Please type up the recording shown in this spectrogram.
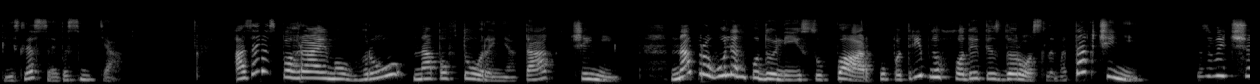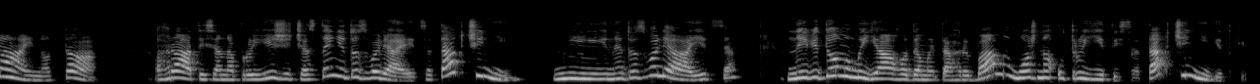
після себе сміття. А зараз пограємо в гру на повторення, так чи ні? На прогулянку до лісу, парку потрібно ходити з дорослими, так чи ні? Звичайно, так. Гратися на проїжджій частині дозволяється, так чи ні? Ні, не дозволяється. Невідомими ягодами та грибами можна отруїтися, так чи ні, дітки?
